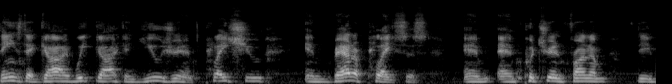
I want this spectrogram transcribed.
Things that God, we God can use you and place you in better places and and put you in front of the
